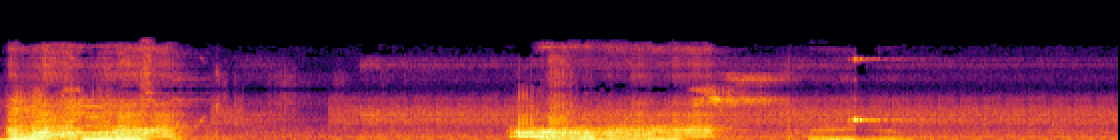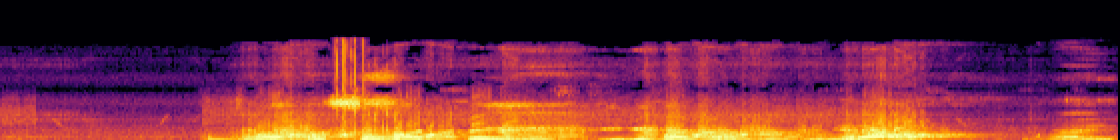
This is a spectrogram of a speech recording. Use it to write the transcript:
Good foot. I remember this. Yeah. Blood was so unfazed. He was like, bro, if you don't get out, Right?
